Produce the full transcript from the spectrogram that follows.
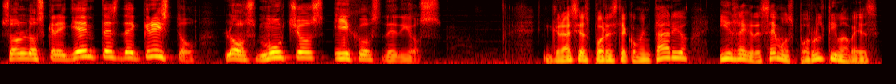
son los creyentes de Cristo, los muchos hijos de Dios. Gracias por este comentario y regresemos por última vez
